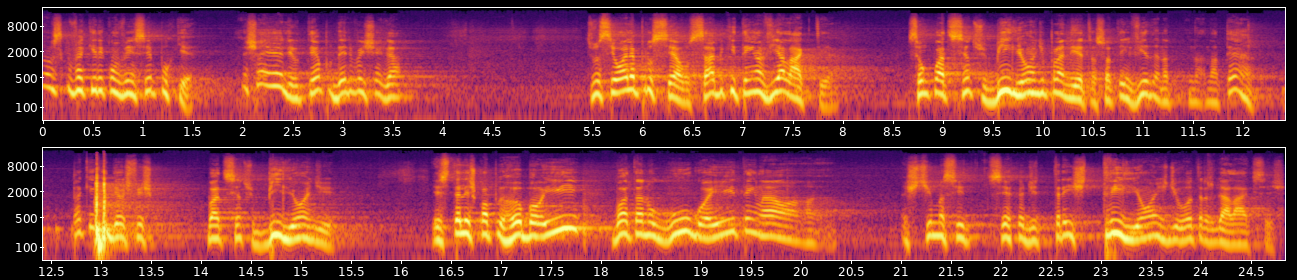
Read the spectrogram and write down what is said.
Você vai querer convencer por quê? Deixa ele, o tempo dele vai chegar. Se você olha para o céu, sabe que tem a Via Láctea. São 400 bilhões de planetas, só tem vida na, na, na Terra? Para que, que Deus fez 400 bilhões de. Esse telescópio Hubble aí, bota no Google aí, tem lá, estima-se cerca de 3 trilhões de outras galáxias.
